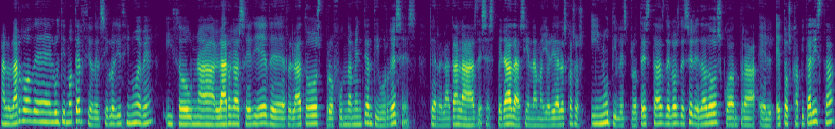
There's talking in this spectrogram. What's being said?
A lo largo del último tercio del siglo XIX hizo una larga serie de relatos profundamente antiburgueses que relatan las desesperadas y en la mayoría de los casos inútiles protestas de los desheredados contra el etos capitalista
